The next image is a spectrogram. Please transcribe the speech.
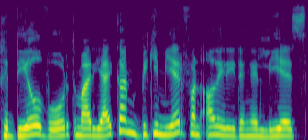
gedeel word, maar jy kan bietjie meer van al hierdie dinge lees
